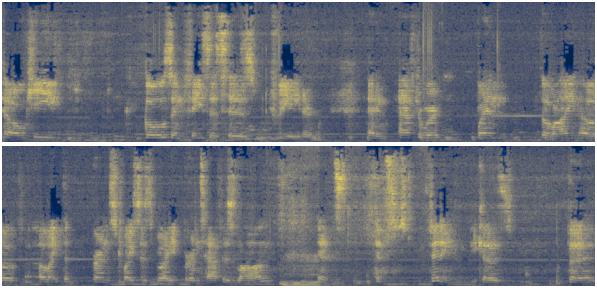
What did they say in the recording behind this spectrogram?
How he goes and faces his creator. And afterward, when the line of a light that burns twice as bright burns half as long, mm-hmm. it's it's fitting because the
